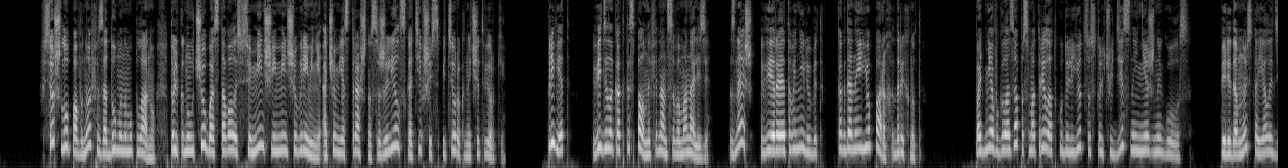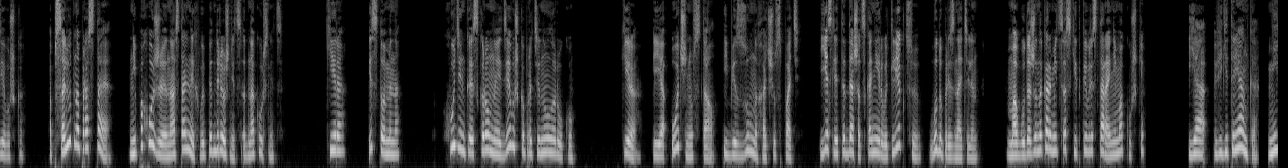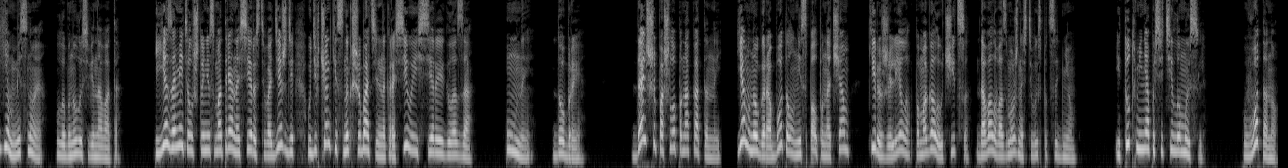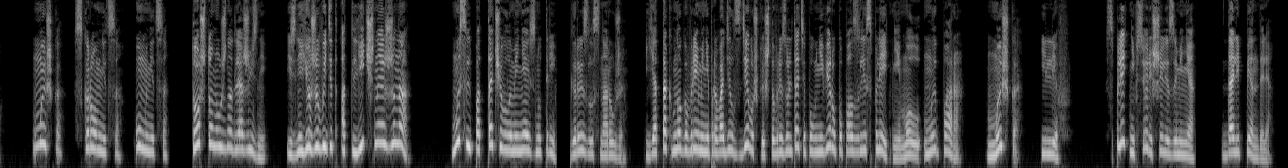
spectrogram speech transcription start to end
Все шло по вновь задуманному плану, только на учебу оставалось все меньше и меньше времени, о чем я страшно сожалел, скатившись с пятерок на четверки. «Привет. Видела, как ты спал на финансовом анализе. Знаешь, Вера этого не любит, когда на ее парах дрыхнут». Подняв глаза, посмотрел, откуда льется столь чудесный нежный голос. Передо мной стояла девушка. Абсолютно простая, не похожая на остальных выпендрежниц-однокурсниц. Кира, Истомина. Худенькая скромная девушка протянула руку. Кира, я очень устал и безумно хочу спать. Если ты дашь отсканировать лекцию, буду признателен. Могу даже накормить со скидкой в ресторане макушки. Я вегетарианка, не ем мясное, улыбнулась виновата. И я заметил, что, несмотря на серость в одежде, у девчонки сногсшибательно красивые серые глаза. Умные, добрые. Дальше пошло по накатанной. Я много работал, не спал по ночам, Кира жалела, помогала учиться, давала возможность выспаться днем. И тут меня посетила мысль. Вот оно. Мышка, скромница, умница. То, что нужно для жизни. Из нее же выйдет отличная жена. Мысль подтачивала меня изнутри, грызла снаружи. Я так много времени проводил с девушкой, что в результате по универу поползли сплетни, мол, мы пара. Мышка и лев. Сплетни все решили за меня. Дали пенделя.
